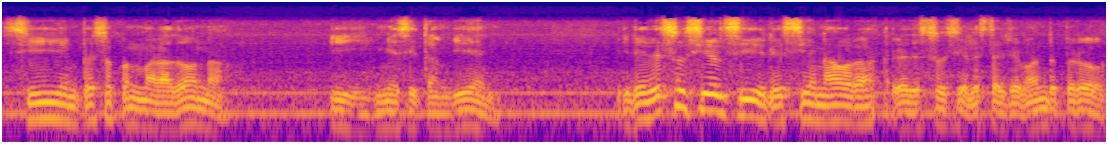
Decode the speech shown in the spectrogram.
Sí, empezó con Maradona y Messi también. Y redes sociales sí, recién ahora redes sociales está llevando, pero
